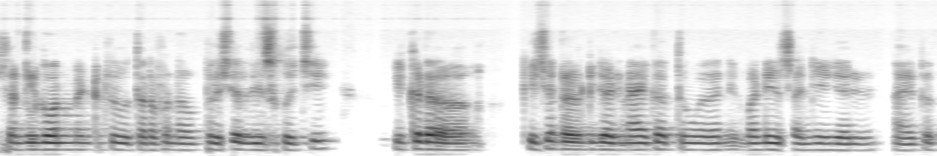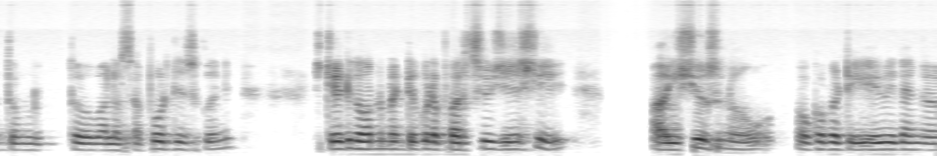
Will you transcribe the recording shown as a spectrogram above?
సెంట్రల్ గవర్నమెంట్ తరఫున ప్రెషర్ తీసుకొచ్చి ఇక్కడ కిషన్ రెడ్డి గారి నాయకత్వం కానీ బండి సంజయ్ గారి నాయకత్వంతో వాళ్ళ సపోర్ట్ తీసుకొని స్టేట్ గవర్నమెంట్ కూడా పర్సూ చేసి ఆ ఇష్యూస్ను ఒక్కొక్కటి ఏ విధంగా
